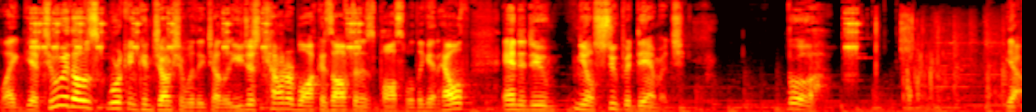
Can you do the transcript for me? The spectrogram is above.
like, yeah, two of those work in conjunction with each other. You just counter block as often as possible to get health and to do, you know, stupid damage. Ugh. Yeah.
